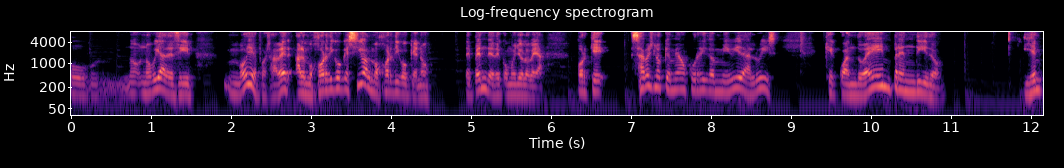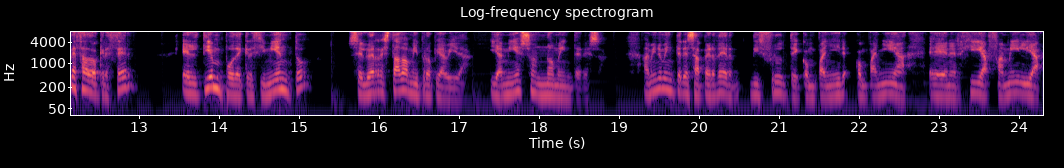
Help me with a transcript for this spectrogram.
no, no voy a decir, oye, pues a ver, a lo mejor digo que sí o a lo mejor digo que no. Depende de cómo yo lo vea. Porque, ¿sabes lo que me ha ocurrido en mi vida, Luis? Que cuando he emprendido y he empezado a crecer, el tiempo de crecimiento se lo he restado a mi propia vida. Y a mí eso no me interesa. A mí no me interesa perder disfrute, compañía, compañía eh, energía, familia,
